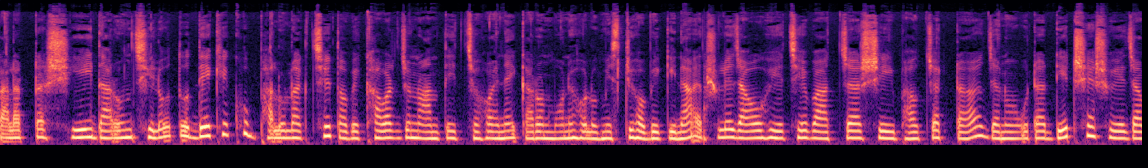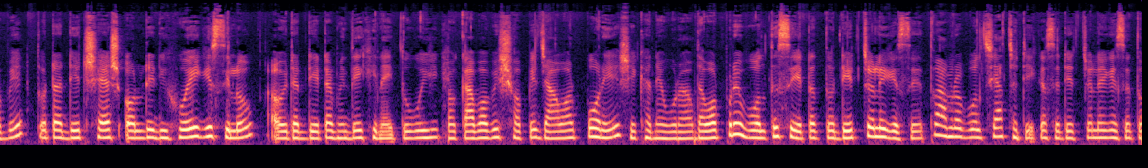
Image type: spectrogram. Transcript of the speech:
কালারটা সেই দারুণ ছিল। তো দেখে খুব ভালো লাগছে। তবে খাওয়ার জন্য আনতে ইচ্ছে হয় নাই কারণ মনে হলো মিষ্টি হবে কিনা। আসলে যাওয়া হয়েছে বাচ্চার সেই ভাউচারটা যেন ওটা ডেট শেষ হয়ে যাবে। তো ওটা ডেট শেষ অলরেডি হয়ে গেছিল। আর ওইটার ডেট আমি দেখি নাই। তো ওই কাবাবের শপে যাওয়ার পরে সেখানে ওরা দেওয়ার পরে বলতেছে এটা তো ডেট চলে গেছে। তো আমরা বলছি আচ্ছা ঠিক আছে ডেট চলে গেছে। তো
